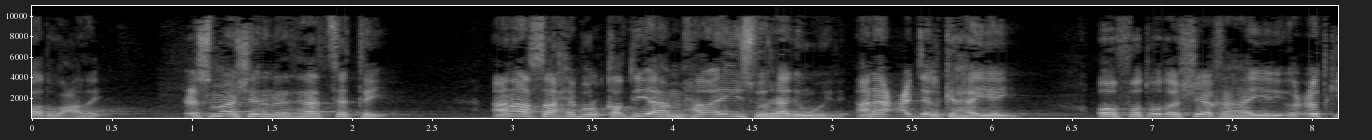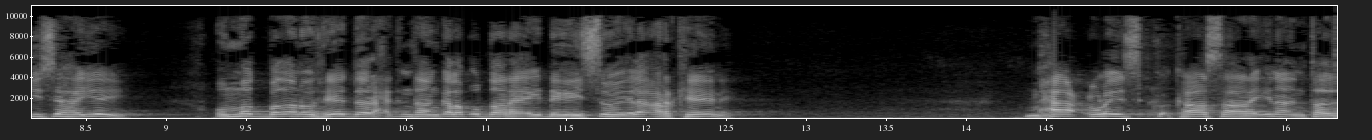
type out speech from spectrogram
waad wacday. Cismaan shirin raadsatay. Anaa saaxibulqadiya ah maxaad ana ii soo raadin weyday? Anaa cajalka hayey oo fatwada sheekha hayey oo codkiisa hayey ummad badan oo reer daaraxd intaan galab u daray ay dhegaysanoo ila arkeene. Maxaa culays kaa saaray inaad intaad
